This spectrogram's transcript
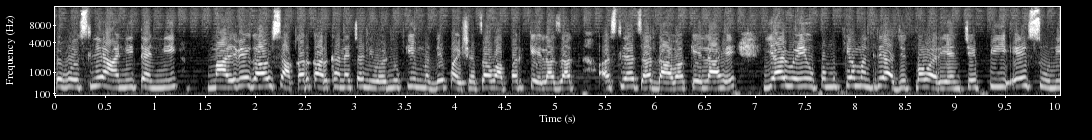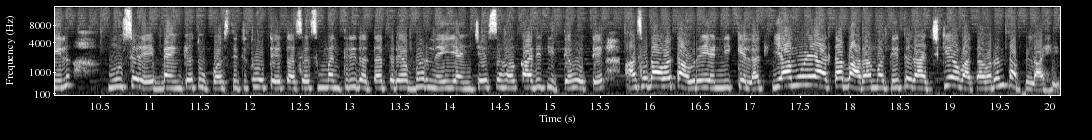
पोहोचले आणि त्यांनी माळवेगाव साखर कारखान्याच्या निवडणुकीमध्ये पैशाचा वापर केला जात असल्याचा दावा केला आहे. यावेळी उपमुख्यमंत्री अजित पवार यांचे पी ए सुनील मुसळे बँकेत उपस्थित होते. तसेच मंत्री दत्तात्रय भरणे यांचे सहकारी तिथे होते असा दावा तावरे यांनी केला. यामुळे आता बारामतीत राजकीय वातावरण तापलं आहे.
